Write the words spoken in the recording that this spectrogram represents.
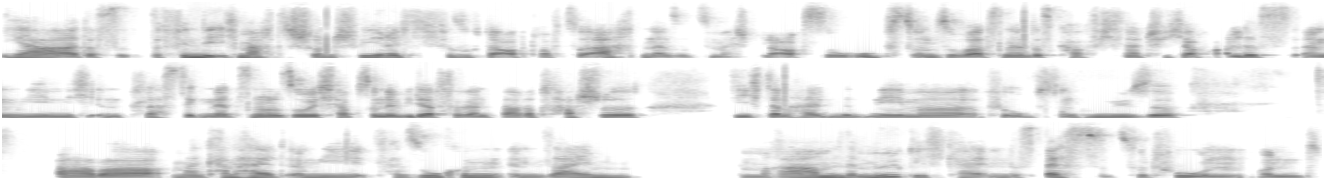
ja, das, das finde ich, macht es schon schwierig. Ich versuche da auch drauf zu achten. Also zum Beispiel auch so Obst und sowas, ne, das kaufe ich natürlich auch alles irgendwie nicht in Plastiknetzen oder so. Ich habe so eine wiederverwendbare Tasche, die ich dann halt mitnehme für Obst und Gemüse. Aber man kann halt irgendwie versuchen, in seinem, im Rahmen der Möglichkeiten das Beste zu tun. Und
